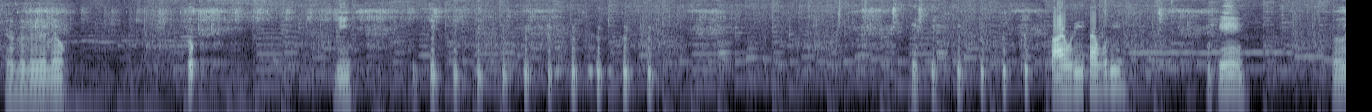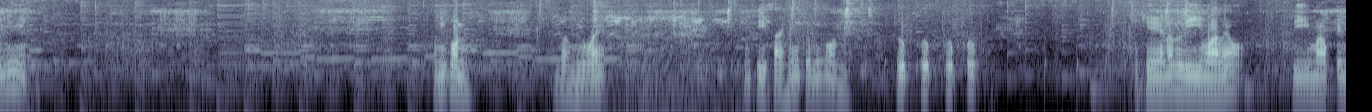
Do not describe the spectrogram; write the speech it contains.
เร็วเร็วเร็วเร็วปึ๊บดีตึกตึกตึกตึกตึกตึกตึกตึกตึกตึกตึกตึกตึกตึกตึกตึกตายพอดีตายพอดีโอเค เออ นี่ อันนี้ก่อน เดี๋ยวมีไว้ต้องตีใส่ให้ตัวนี้ก่อนปึ๊บปึ๊บปึ๊บปึ๊บโอเคนนั้นรีมาแล้ว รีมาเป็น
